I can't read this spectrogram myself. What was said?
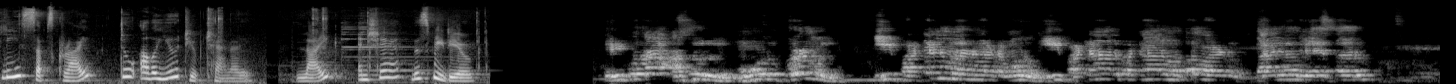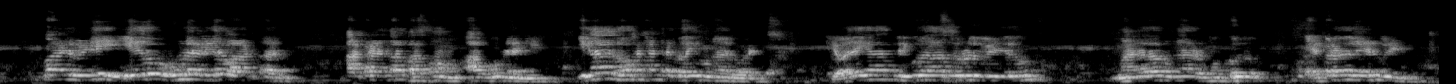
Please subscribe to our YouTube channel. Like and share this video. త్రిపుర అసురులు మూడు పురములు. ఈ పట్టణములు అన్నమాట మూడు. ఈ పట్టణాలు పట్టణాలు మొత్తం వాళ్ళు గాలిలో వెళ్ళేస్తారు వాళ్ళు వెళ్ళి ఏదో ఊళ్ళ మీద వాడతారు. అక్కడంతా భస్మం ఆ ఊళ్ళని. ఇలా లోకకంటకులై ఉన్నారు వాళ్ళు. ఎవరయ్యా త్రిపురాసురులు వీళ్ళు? మనలో ఉన్నారు ముగ్గురు. ఎక్కడో లేరు వీళ్ళు.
